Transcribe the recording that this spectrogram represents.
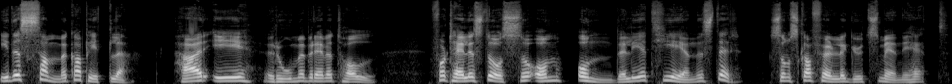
I det samme kapitlet, her i Romerbrevet 12, fortelles det også om åndelige tjenester som skal følge Guds menighet,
